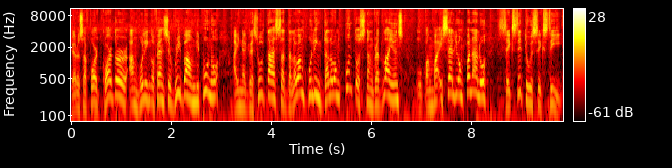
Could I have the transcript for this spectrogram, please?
Pero sa fourth quarter, ang huling offensive rebound ni Puno ay nagresulta sa dalawang huling dalawang puntos ng Red Lions upang maiselyo ang panalo 62-60.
